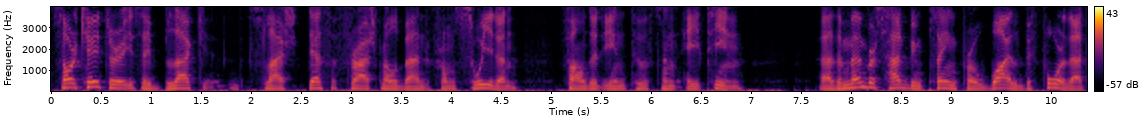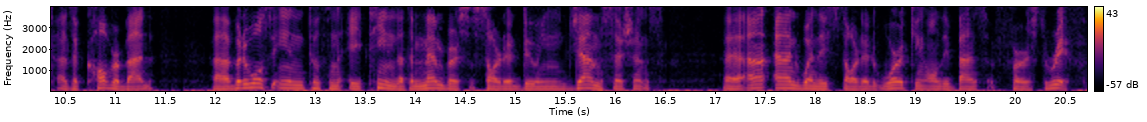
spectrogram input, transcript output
Sarcator is a black slash death thrash metal band from Sweden, founded in 2018. Uh, the members had been playing for a while before that as a cover band, uh, but it was in 2018 that the members started doing jam sessions, uh, and when they started working on the band's first riff,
